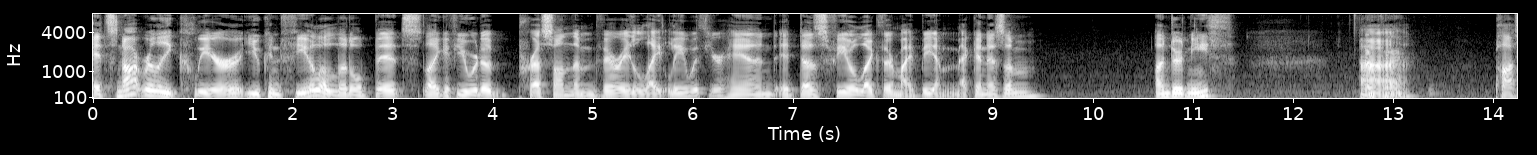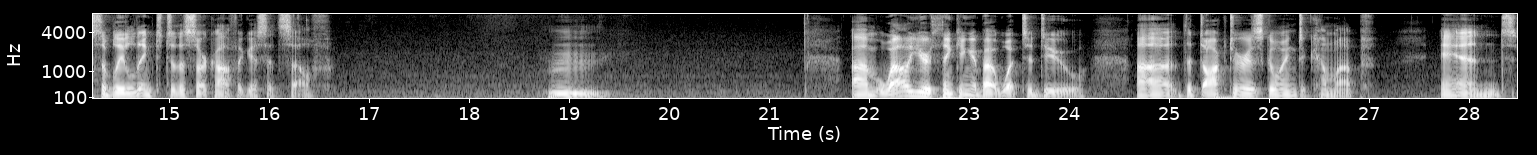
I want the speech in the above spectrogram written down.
It's not really clear. You can feel a little bit like if you were to press on them very lightly with your hand, it does feel like there might be a mechanism underneath. Okay. Uh, possibly linked to the sarcophagus itself. Hmm. Um, while you're thinking about what to do, uh, the doctor is going to come up, and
